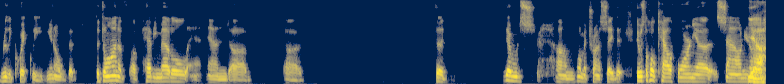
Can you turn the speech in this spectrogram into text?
really quickly. You know, the the dawn of, of heavy metal and, and uh, uh, the there was um, what am I trying to say? That there was the whole California sound, you know, yeah,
